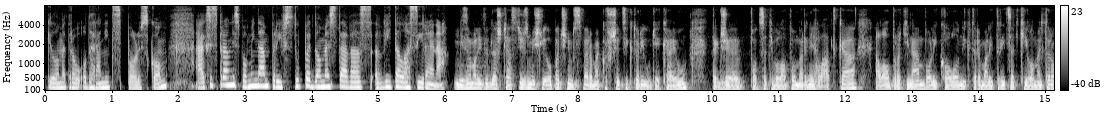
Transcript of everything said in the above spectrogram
km od hraníc s Polskom. A ak si správne spomínam, pri vstupe do mesta vás vítala siréna. My sme mali teda šťastie, že sme išli opačným smerom ako všetci, ktorí utekajú, takže v podstate bola pomerne hladká, ale oproti nám boli kolóny, ktoré mali 30 km,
